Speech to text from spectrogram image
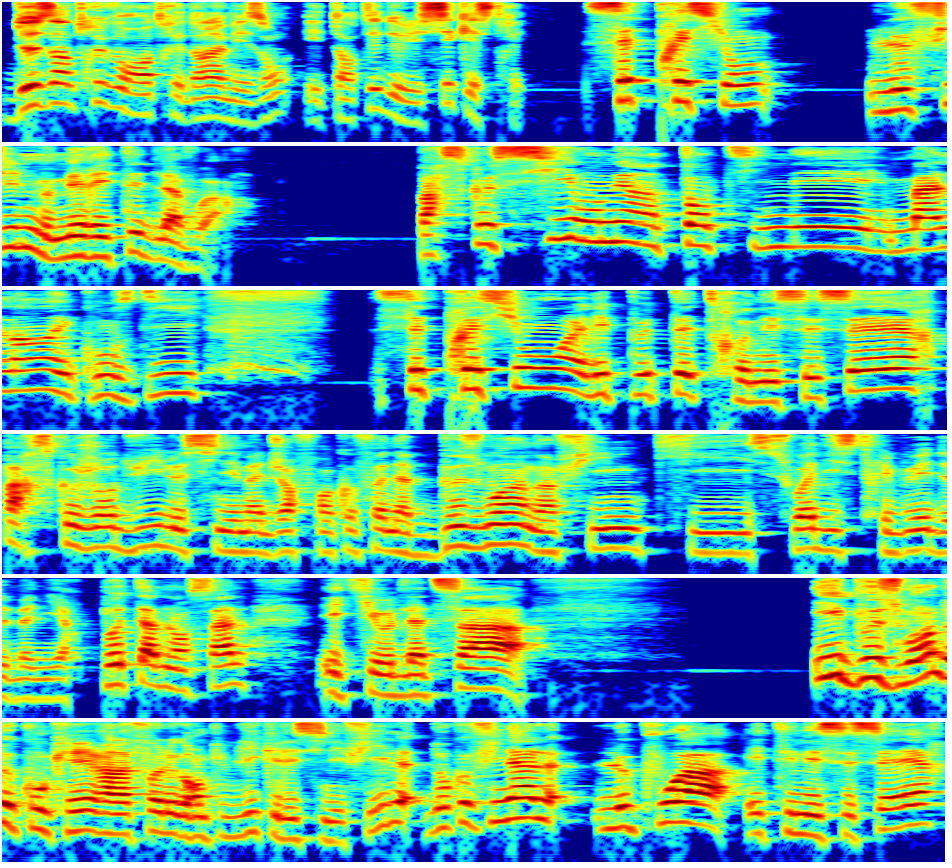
deux intrus vont rentrer dans la maison et tenter de les séquestrer. Cette pression, le film méritait de l'avoir. Parce que si on est un tantinet malin et qu'on se dit cette pression, elle est peut-être nécessaire parce qu'aujourd'hui, le cinéma de genre francophone a besoin d'un film qui soit distribué de manière potable en salle et qui, au-delà de ça, ait besoin de conquérir à la fois le grand public et les cinéphiles. Donc au final, le poids était nécessaire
